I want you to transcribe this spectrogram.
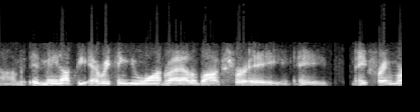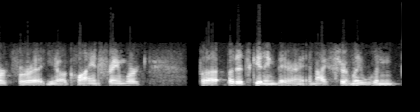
um, it may not be everything you want right out of the box for a, a, a framework for a you know a client framework, but but it's getting there, and I certainly wouldn't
